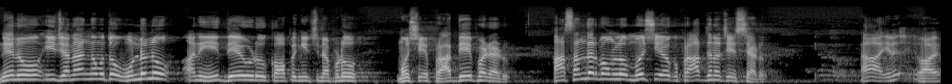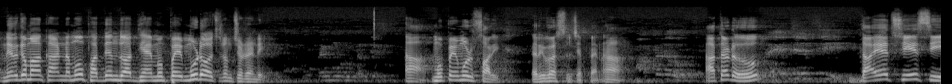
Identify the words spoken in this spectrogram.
నేను ఈ జనాంగంతో ఉండను అని దేవుడు కోపగించినప్పుడు మోషే ప్రాధేయపడాడు ఆ సందర్భంలో మోషే ఒక ప్రార్థన చేశాడు. నిర్గమాకాండము పద్దెనిమిదో అధ్యాయం ముప్పై మూడో వచనం చూడండి. ముప్పై మూడు సారీ రివర్సల్ చెప్పాను. అతడు దయచేసి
